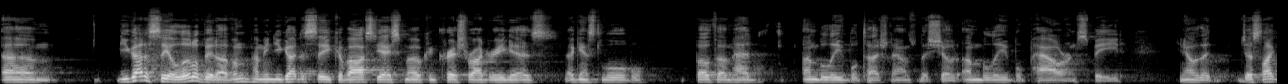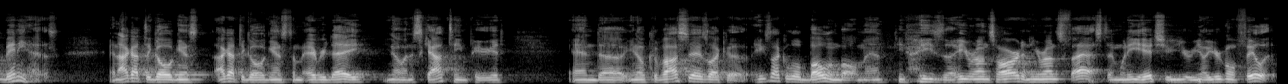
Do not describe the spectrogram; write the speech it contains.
um, you got to see a little bit of them. I mean, you got to see Kavosiey Smoke and Chris Rodriguez against Louisville. Both of them had unbelievable touchdowns that showed unbelievable power and speed. You know that just like Benny has, and I got to go against I got to go against them every day. You know in a scout team period, and uh, you know Kavosiey is like a he's like a little bowling ball man. You know he's uh, he runs hard and he runs fast, and when he hits you, you're, you know you're going to feel it.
